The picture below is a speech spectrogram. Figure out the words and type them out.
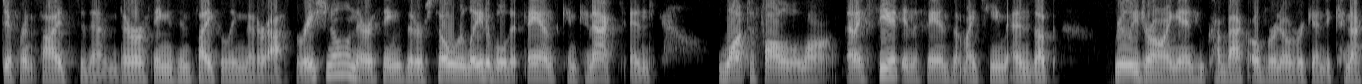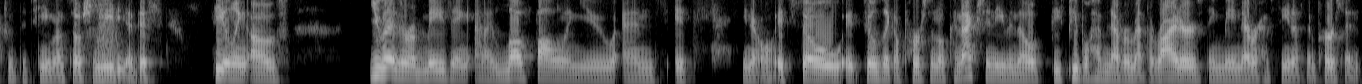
different sides to them. There are things in cycling that are aspirational, and there are things that are so relatable that fans can connect and want to follow along. And I see it in the fans that my team ends up really drawing in who come back over and over again to connect with the team on social media. This feeling of, you guys are amazing and I love following you and it's you know it's so it feels like a personal connection even though these people have never met the riders they may never have seen us in person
